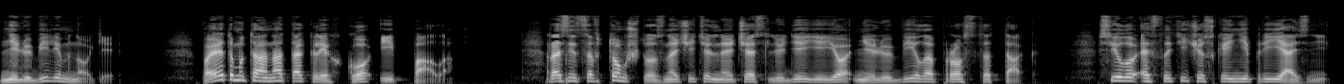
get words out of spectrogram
не любили многие. Поэтому-то она так легко и пала. Разница в том, что значительная часть людей ее не любила просто так, в силу эстетической неприязни,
